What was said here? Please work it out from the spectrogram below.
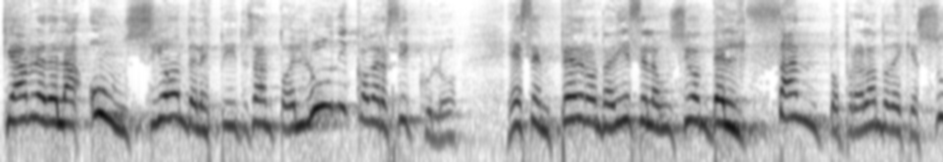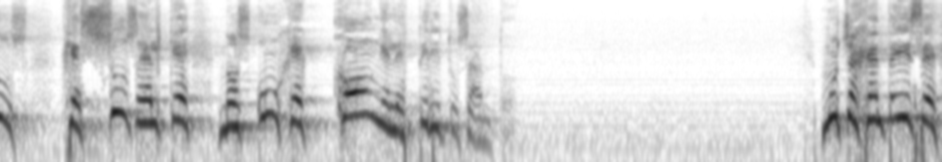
que hable de la unción del Espíritu Santo. El único versículo es en Pedro donde dice la unción del Santo, pero hablando de Jesús. Jesús es el que nos unge con el Espíritu Santo. Mucha gente dice,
